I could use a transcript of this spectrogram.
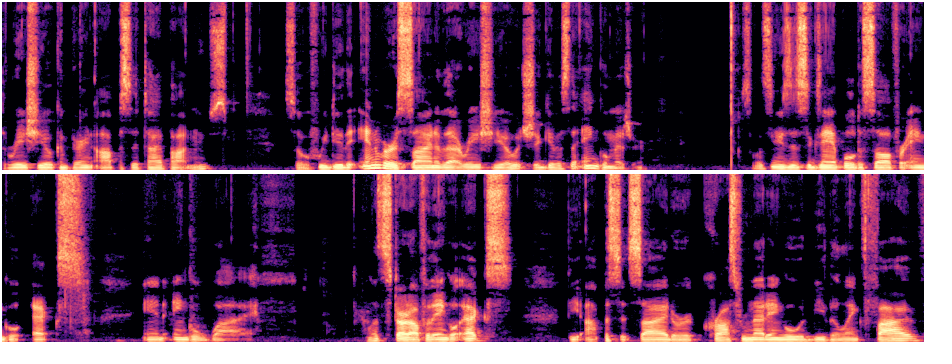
the ratio comparing opposite to hypotenuse. So if we do the inverse sine of that ratio, it should give us the angle measure. So let's use this example to solve for angle x and angle y. Let's start off with angle x. The opposite side or across from that angle would be the length 5.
